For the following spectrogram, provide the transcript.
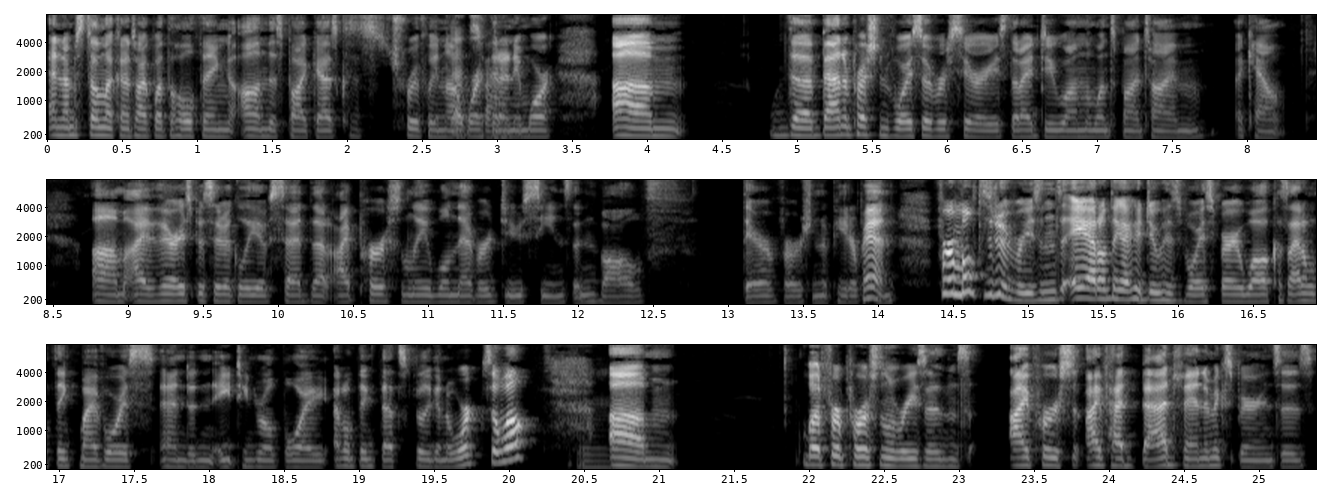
and I'm still not going to talk about the whole thing on this podcast because it's truthfully not That's worth it anymore. Um, the bad impression voiceover series that I do on the Once Upon a Time account, um, I very specifically have said that I personally will never do scenes that involve their version of Peter Pan for a multitude of reasons. A, I don't think I could do his voice very well because I don't think my voice and an 18 year old boy, I don't think that's really going to work so well. Mm. Um, but for personal reasons, I person I've had bad fandom experiences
